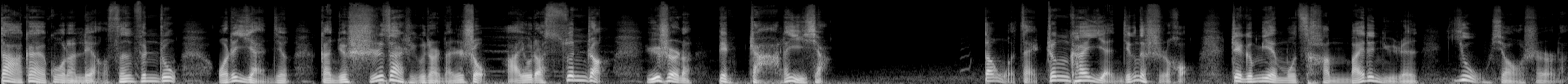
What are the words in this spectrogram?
大概过了两三分钟，我这眼睛感觉实在是有点难受啊，有点酸胀，于是呢，便眨了一下。当我再睁开眼睛的时候，这个面目惨白的女人又消失了。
